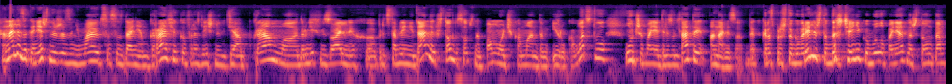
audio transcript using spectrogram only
Анализы, конечно же, занимаются созданием графиков, различных диаграмм, а, других визуальных а, представлений данных, чтобы, собственно, помочь командам и руководству лучше понять результаты анализа. Да, как раз про что говорили, чтобы даже чайнику было понятно, что он там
